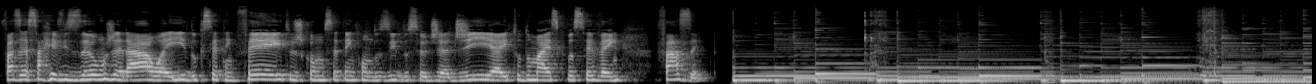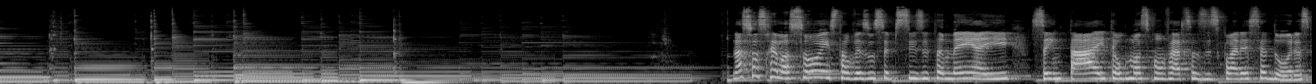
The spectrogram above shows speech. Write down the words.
fazer essa revisão geral aí do que você tem feito, de como você tem conduzido o seu dia a dia e tudo mais que você vem fazendo. Nas suas relações, talvez você precise também aí sentar e ter algumas conversas esclarecedoras.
